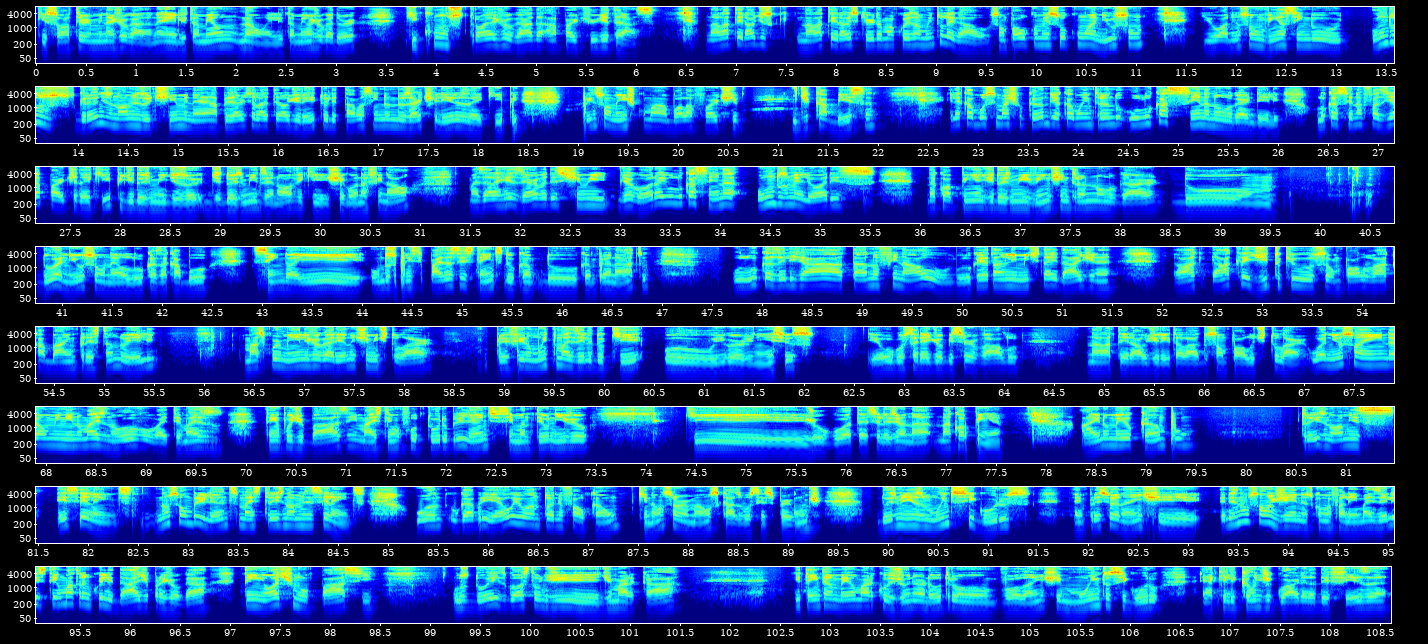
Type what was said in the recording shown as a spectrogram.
que só termina a jogada, né? Ele também é um, não, ele também é um jogador que constrói a jogada a partir de trás. Na lateral, de, na lateral esquerda é uma coisa muito legal. O São Paulo começou com o Anilson e o Anilson vinha sendo um dos grandes nomes do time, né? Apesar de ser lateral direito, ele estava sendo um dos artilheiros da equipe, principalmente com uma bola forte de cabeça. Ele acabou se machucando e acabou entrando o Lucas Senna no lugar dele. O Lucas Senna fazia parte da equipe de, 2018, de 2019, que chegou na final, mas era reserva desse time de agora. E o Lucas Senna, um dos melhores da Copinha de 2020, entrando no lugar do do Anilson, né? O Lucas acabou sendo aí um dos principais assistentes do, do campeonato. O Lucas, ele já tá no final, o Lucas já tá no limite da idade, né? Eu, eu acredito que o São Paulo vai acabar emprestando ele, mas por mim ele jogaria no time titular. Prefiro muito mais ele do que o Igor Vinícius. Eu gostaria de observá-lo na lateral direita lá do São Paulo titular. O Anilson ainda é um menino mais novo, vai ter mais tempo de base, mas tem um futuro brilhante se manter o nível que jogou até se lesionar na copinha. Aí no meio-campo, três nomes excelentes. Não são brilhantes, mas três nomes excelentes. O, o Gabriel e o Antônio Falcão, que não são irmãos, caso você se pergunte. Dois meninos muito seguros. É impressionante. Eles não são gênios, como eu falei, mas eles têm uma tranquilidade para jogar, têm ótimo passe. Os dois gostam de, de marcar. E tem também o Marcos Júnior, outro volante muito seguro. É aquele cão de guarda da defesa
